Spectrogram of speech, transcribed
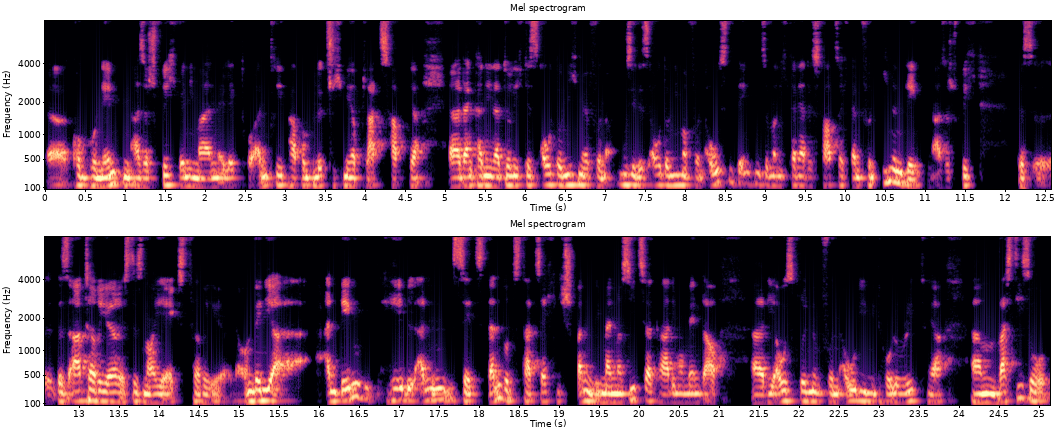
äh, Komponenten. Also sprich, wenn ich mal einen Elektroantrieb habe und plötzlich mehr Platz habe, ja, äh, dann kann ich natürlich das Auto nicht mehr von, muss ich das Auto nicht mehr von außen denken, sondern ich kann ja das Fahrzeug dann von innen denken. Also sprich, das, das Interieur ist das neue Exterieur. Ja. Und wenn ihr an dem Hebel ansetzt, dann wird es tatsächlich spannend. Ich meine, man sieht es ja gerade im Moment auch, äh, die Ausgründung von Audi mit Holorid, ja, ähm, was die so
